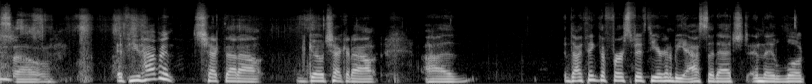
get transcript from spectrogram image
So if you haven't checked that out go check it out. Uh i think the first 50 are going to be acid etched and they look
